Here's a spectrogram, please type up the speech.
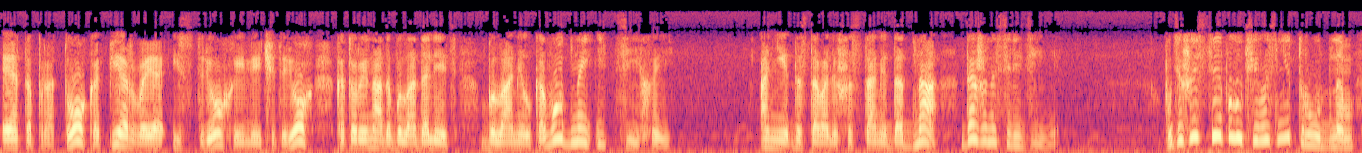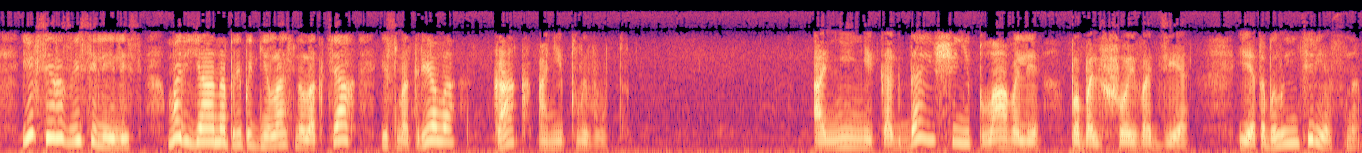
эта протока, первая из трех или четырех, которые надо было одолеть, была мелководной и тихой. Они доставали шестами до дна, даже на середине. Путешествие получилось нетрудным, и все развеселились. Марьяна приподнялась на локтях и смотрела, как они плывут. Они никогда еще не плавали по большой воде, и это было интересно.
